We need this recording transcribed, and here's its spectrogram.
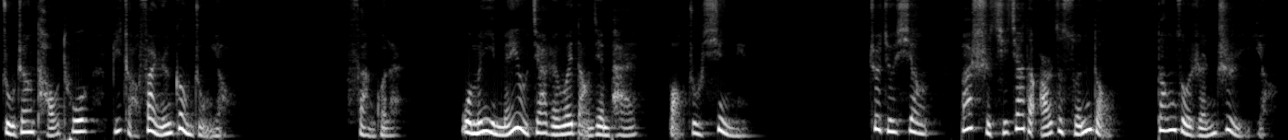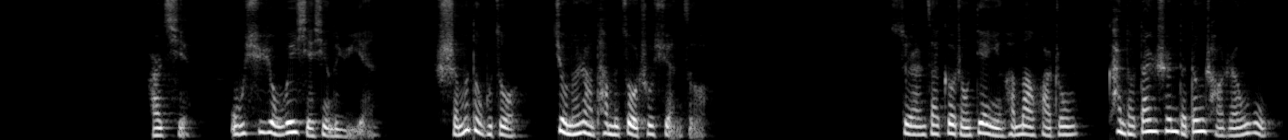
主张逃脱比找犯人更重要。反过来，我们以没有家人为挡箭牌，保住性命。这就像把史奇家的儿子损斗当做人质一样，而且。无需用威胁性的语言，什么都不做就能让他们做出选择。虽然在各种电影和漫画中看到单身的登场人物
